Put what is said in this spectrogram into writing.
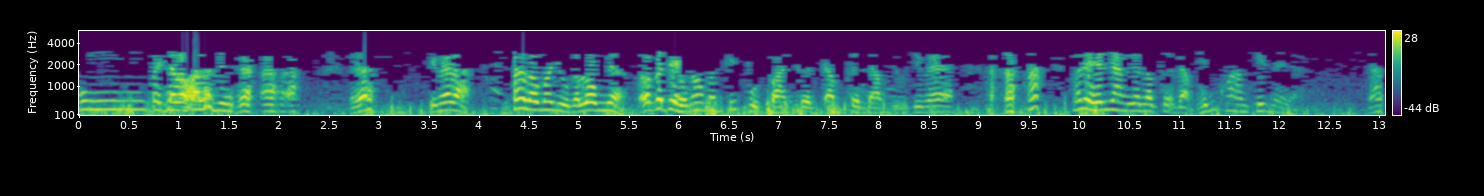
ปุ้งไปชะลอแล้วสิเอ๊ะจริงไหมล่ะ ถ้าเรามาอยู่กับลมเนี่ยเราก็จะเห็นว่ามันคิดผุดปานเกิดดับเกิดดับอยู่ใช่ไหมไม่ได้เห็นอย่างอื่นเราเกิดดับเห็นความคิดนี่แหละ นะ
